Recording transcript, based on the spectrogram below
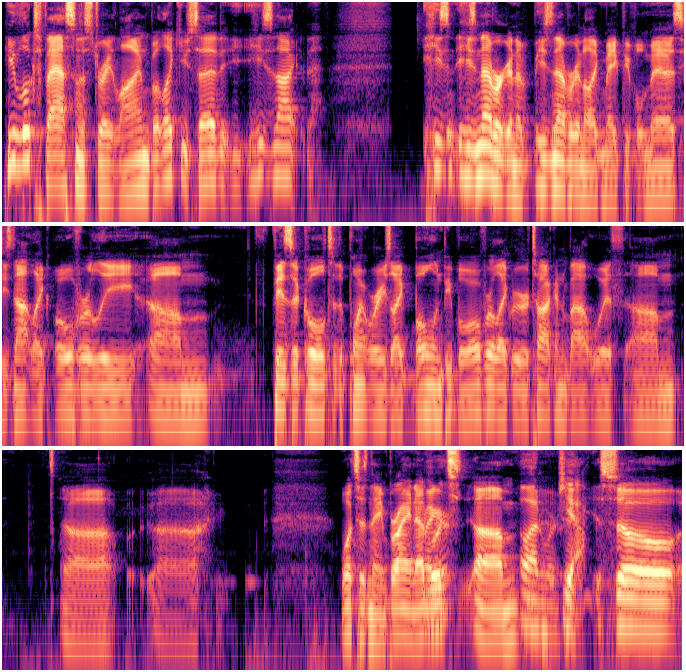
he looks fast in a straight line. But like you said, he's not he's he's never gonna he's never gonna like make people miss. He's not like overly um, physical to the point where he's like bowling people over, like we were talking about with um, uh, uh, what's his name, Bryan Edwards. Um, oh, Edwards. Yeah. So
